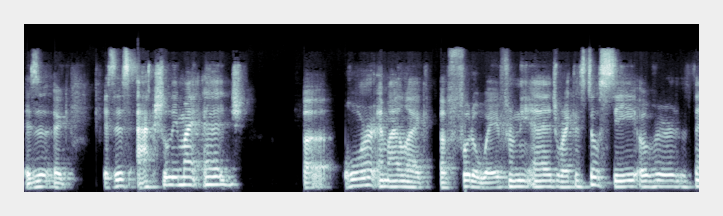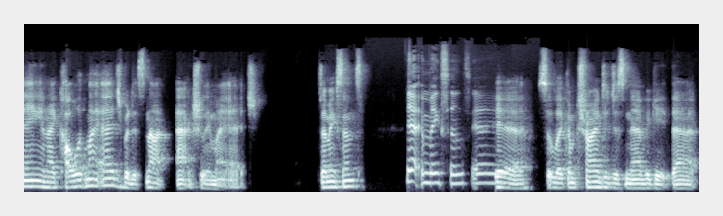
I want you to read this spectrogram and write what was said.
Is it like, is this actually my edge? Uh, or am I like a foot away from the edge where I can still see over the thing and I call it my edge, but it's not actually my edge? Does that make sense? Yeah, it makes sense. Yeah, yeah. Yeah. So like I'm trying to just navigate that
